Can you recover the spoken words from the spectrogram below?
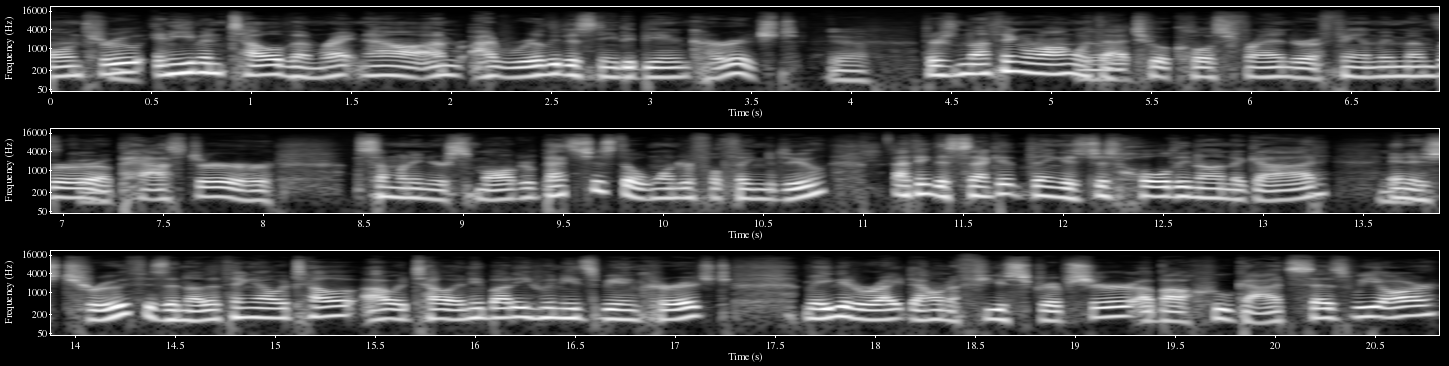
going through, hmm. and even tell them right now, I'm I really just need to be encouraged. yeah. There's nothing wrong with Yeah. that to a close friend or a family member or a pastor or someone in your small group. That's just a wonderful thing to do. I think the second thing is just holding on to God and His truth is another thing I would tell. I would tell anybody who needs to be encouraged, maybe to write down a few scripture about who God says we are,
